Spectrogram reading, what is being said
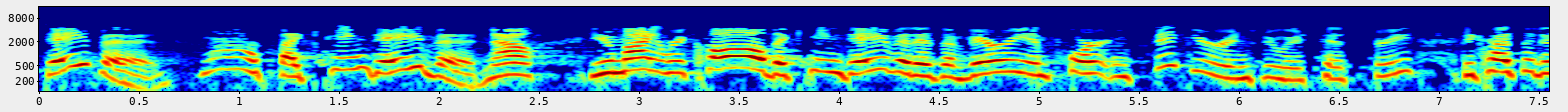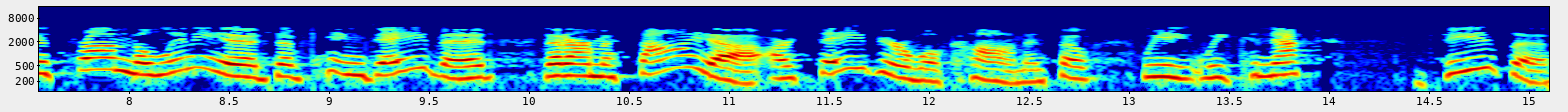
David. Yes, by King David. Now, you might recall that King David is a very important figure in Jewish history because it is from the lineage of King David that our Messiah, our Savior, will come. And so we, we connect Jesus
